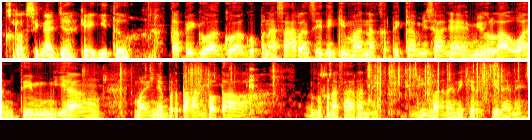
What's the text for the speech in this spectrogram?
crossing aja kayak gitu Tapi gua gua gua penasaran sih ini gimana ketika misalnya MU lawan tim yang mainnya bertahan total. Gue penasaran nih gimana nih kira-kira nih.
